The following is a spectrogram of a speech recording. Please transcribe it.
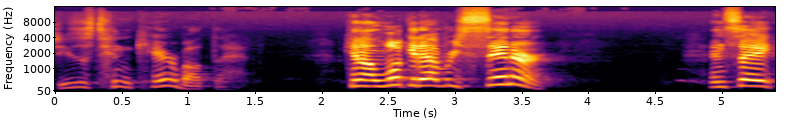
Jesus didn't care about that. We cannot look at every sinner and say,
